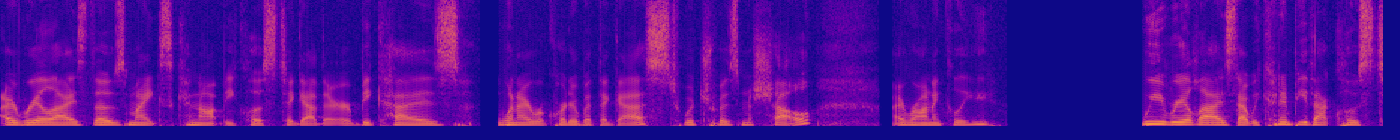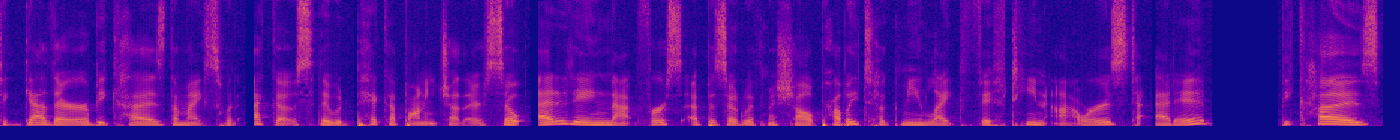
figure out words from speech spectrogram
I realized those mics cannot be close together because when I recorded with a guest, which was Michelle, ironically, we realized that we couldn't be that close together because the mics would echo, so they would pick up on each other. So, editing that first episode with Michelle probably took me like 15 hours to edit because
